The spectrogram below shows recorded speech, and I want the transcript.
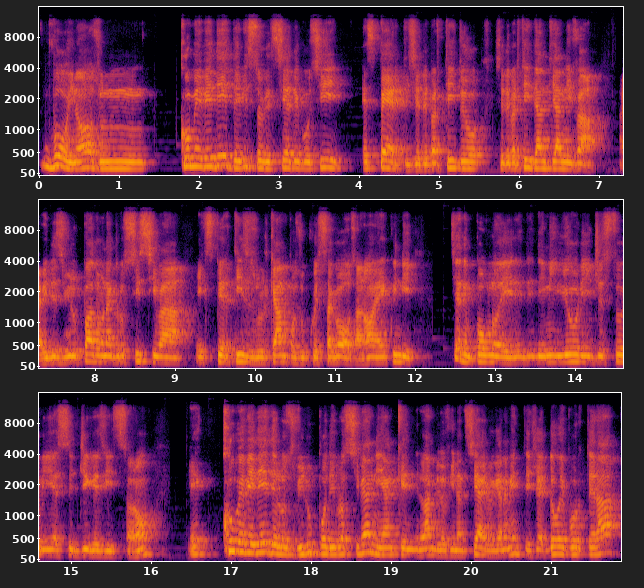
voi, no, sul, come vedete, visto che siete così esperti, siete, partito, siete partiti tanti anni fa, avete sviluppato una grossissima expertise sul campo su questa cosa, no? E quindi siete un po' uno dei, dei, dei migliori gestori ESG che esistono. E come vedete lo sviluppo dei prossimi anni anche nell'ambito finanziario, chiaramente, cioè dove porterà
